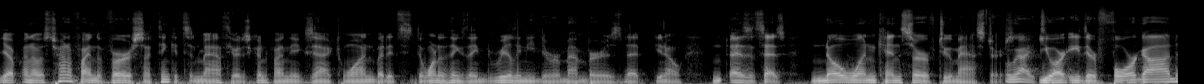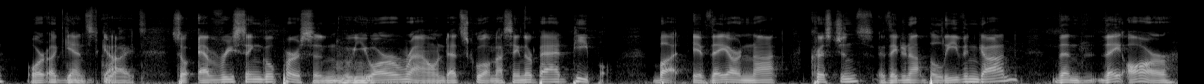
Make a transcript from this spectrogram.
Yep, and I was trying to find the verse. I think it's in Matthew. I just couldn't find the exact one, but it's the one of the things they really need to remember is that you know, n- as it says, no one can serve two masters. Right. You are either for God or against God. Right. So every single person who you are around at school, I'm not saying they're bad people, but if they are not Christians, if they do not believe in God, then they are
